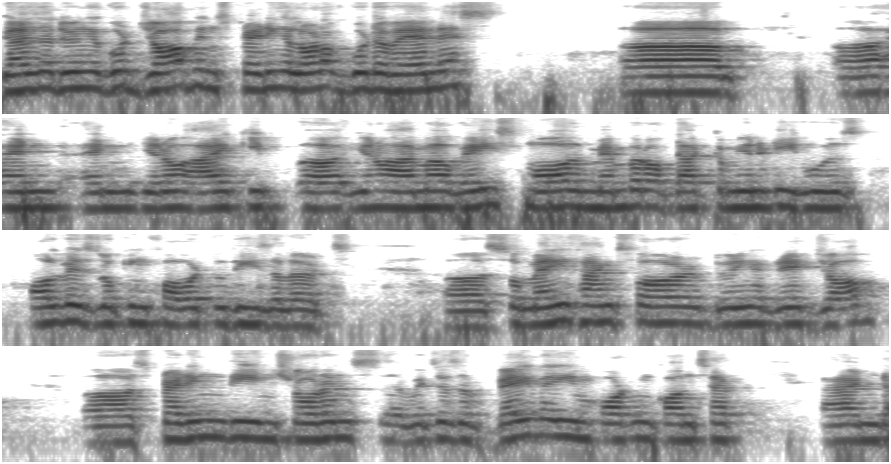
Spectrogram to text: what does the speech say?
guys are doing a good job in spreading a lot of good awareness. Uh, and and you know I keep uh, you know I'm a very small member of that community who is always looking forward to these alerts. Uh, so many thanks for doing a great job spreading the insurance, which is a very very important concept and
